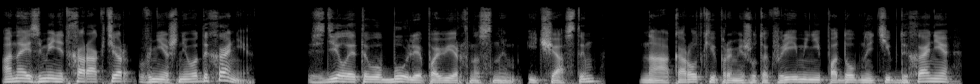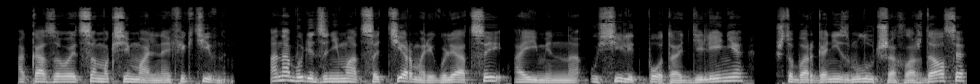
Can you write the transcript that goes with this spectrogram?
Она изменит характер внешнего дыхания, сделает его более поверхностным и частым. На короткий промежуток времени подобный тип дыхания оказывается максимально эффективным. Она будет заниматься терморегуляцией, а именно усилит потоотделение, чтобы организм лучше охлаждался.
